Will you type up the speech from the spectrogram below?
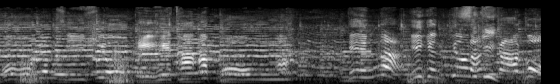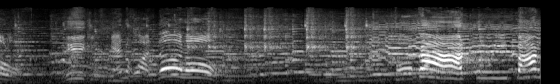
好像是小下塔棚。啊，天啊已经叫人加过了，你就免烦恼喽。大家对帮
